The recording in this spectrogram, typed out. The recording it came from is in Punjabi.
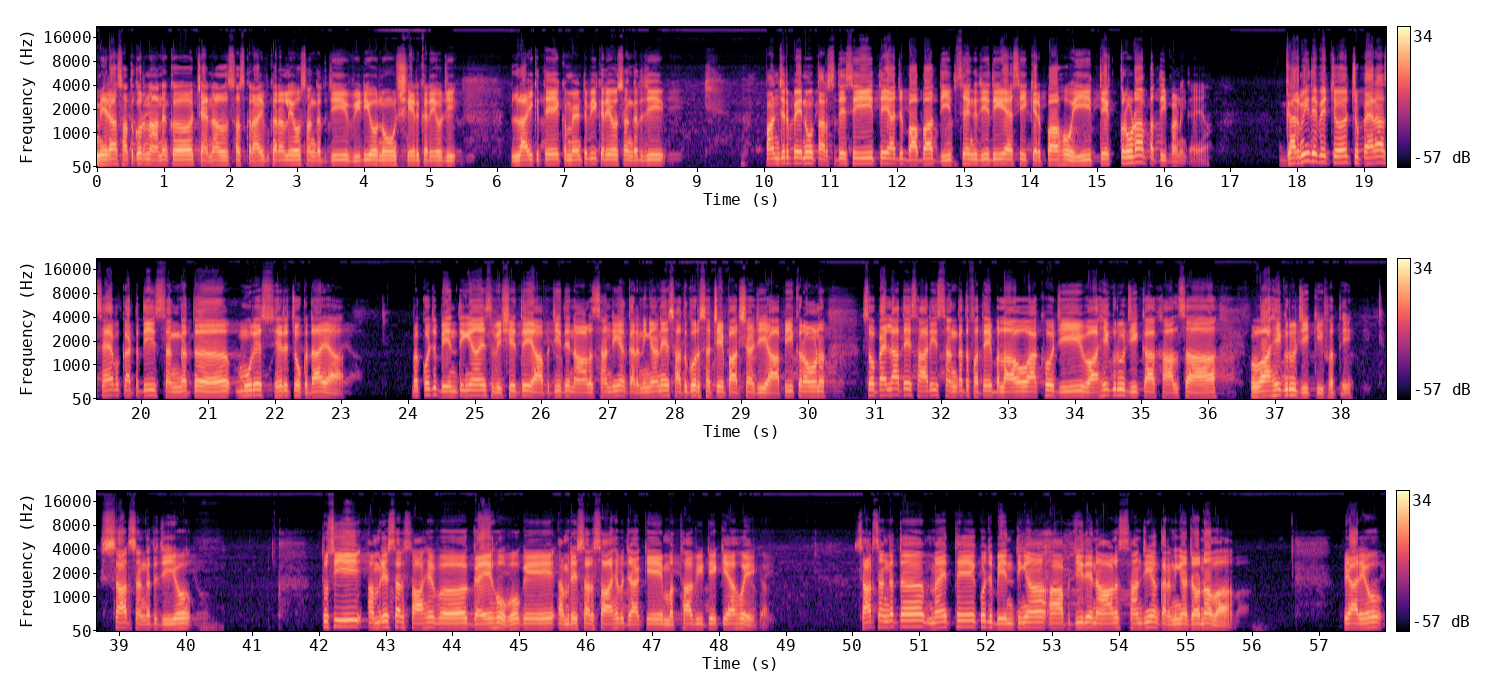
ਮੇਰਾ ਸਤਿਗੁਰ ਨਾਨਕ ਚੈਨਲ ਸਬਸਕ੍ਰਾਈਬ ਕਰ ਲਿਓ, ਸੰਗਤ ਜੀ ਵੀਡੀਓ ਨੂੰ ਸ਼ੇਅਰ ਕਰਿਓ ਜੀ। ਲਾਈਕ ਤੇ ਕਮੈਂਟ ਵੀ ਕਰਿਓ, ਸੰਗਤ ਜੀ। 5 ਰੁਪਏ ਨੂੰ ਤਰਸਦੇ ਸੀ ਤੇ ਅੱਜ ਬਾਬਾ ਦੀਪ ਸਿੰਘ ਜੀ ਦੀ ਐਸੀ ਕਿਰਪਾ ਹੋਈ ਤੇ ਕਰੋੜਾਪਤੀ ਬਣ ਗਏ ਆ। ਗਰਮੀ ਦੇ ਵਿੱਚ ਚੁਪਹਿਰਾ ਸਾਹਿਬ ਕੱਟਦੀ ਸੰਗਤ ਮੂਰੇ ਸਿਰ ਝੁਕਦਾ ਆ। ਮੈਂ ਕੁਝ ਬੇਨਤੀਆਂ ਇਸ ਵਿਸ਼ੇ ਤੇ ਆਪ ਜੀ ਦੇ ਨਾਲ ਸਾਂਝੀਆਂ ਕਰਨੀਆਂ ਨੇ। ਸਤਿਗੁਰ ਸੱਚੇ ਪਾਤਸ਼ਾਹ ਜੀ ਆਪ ਹੀ ਕਰਾਉਣ। ਸੋ ਪਹਿਲਾਂ ਤੇ ਸਾਰੀ ਸੰਗਤ ਫਤਿਹ ਬੁਲਾਓ। ਆਖੋ ਜੀ, ਵਾਹਿਗੁਰੂ ਜੀ ਕਾ ਖਾਲਸਾ, ਵਾਹਿਗੁਰੂ ਜੀ ਕੀ ਫਤਿਹ। ਸਾਧ ਸੰਗਤ ਜੀਓ, ਤੁਸੀਂ ਅੰਮ੍ਰਿਤਸਰ ਸਾਹਿਬ ਗਏ ਹੋਵੋਗੇ। ਅੰਮ੍ਰਿਤਸਰ ਸਾਹਿਬ ਜਾ ਕੇ ਮੱਥਾ ਵੀ ਟੇਕਿਆ ਹੋਏਗਾ। ਸਾਧ ਸੰਗਤ, ਮੈਂ ਇੱਥੇ ਕੁਝ ਬੇਨਤੀਆਂ ਆਪ ਜੀ ਦੇ ਨਾਲ ਸਾਂਝੀਆਂ ਕਰਨੀਆਂ ਚਾਹੁੰਦਾ ਵਾ। ਪਿਆਰਿਓ,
